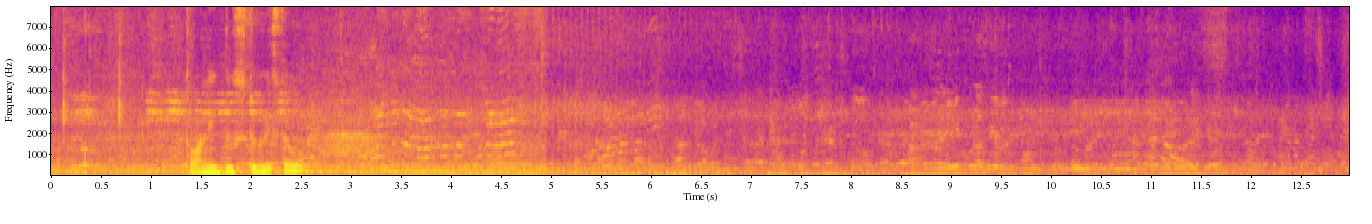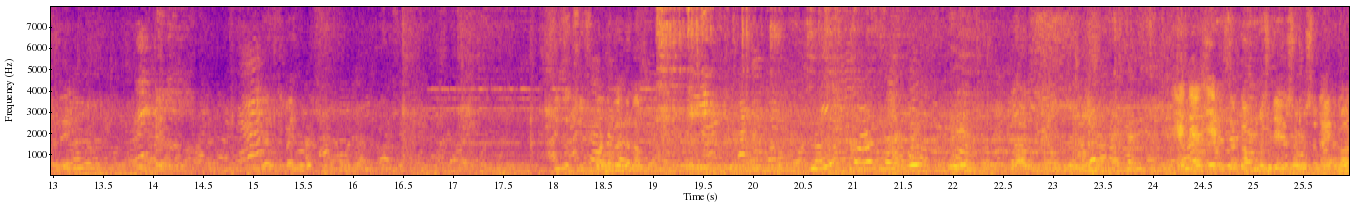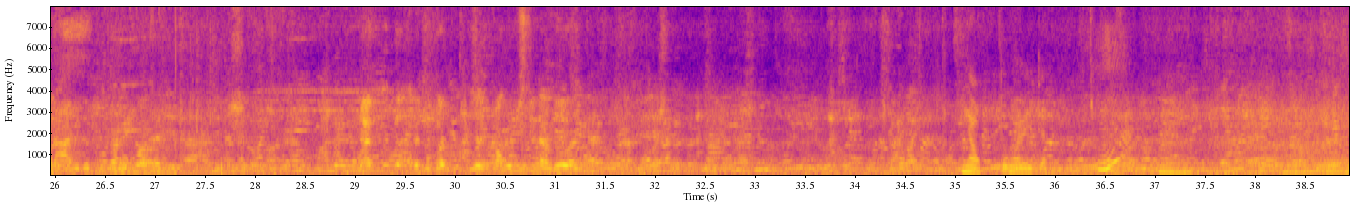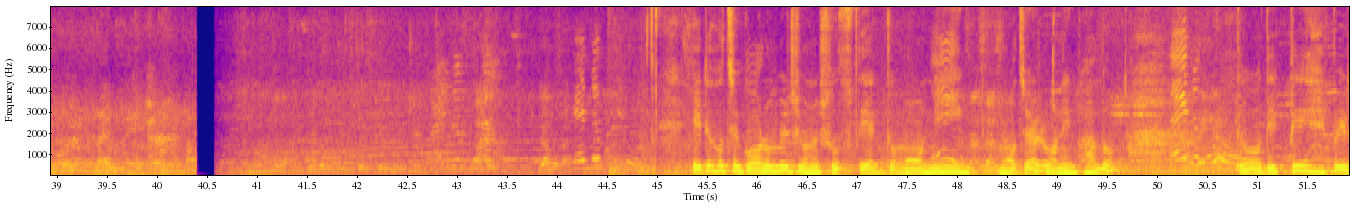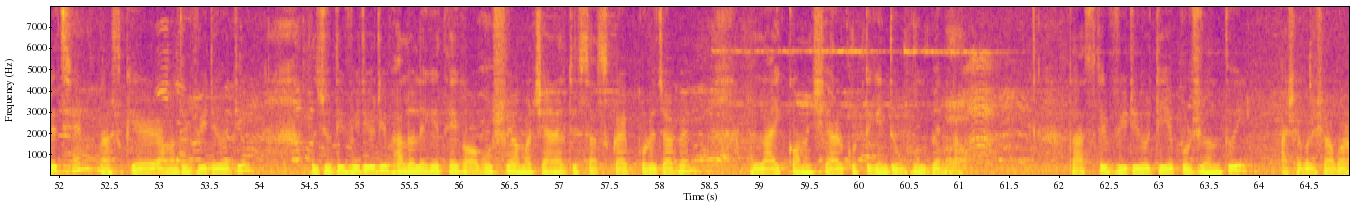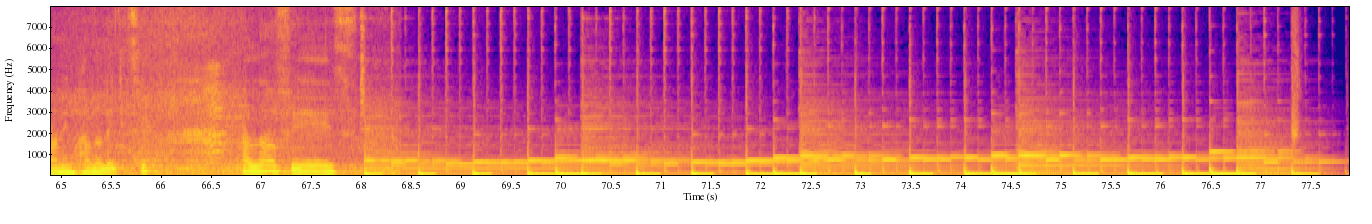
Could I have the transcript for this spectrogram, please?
তো অনেক দুষ্ট হয়েছে ও। নাও তোমার এটা এটা হচ্ছে গরমের জন্য স্বস্তি একদম। অনেক মজার, অনেক ভালো। তো দেখতে পেরেছেন আজকের আমাদের ভিডিওটি। তো যদি ভিডিওটি ভালো লেগে থাকে, অবশ্যই আমার চ্যানেলটি সাবস্ক্রাইব করে যাবেন। লাইক, কমেন্ট, শেয়ার করতে কিন্তু ভুলবেন না। তো আজকের ভিডিওটি এ পর্যন্তই। আশা করি সবার অনেক ভালো লেগেছে। আল্লাহ হাফেজ।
